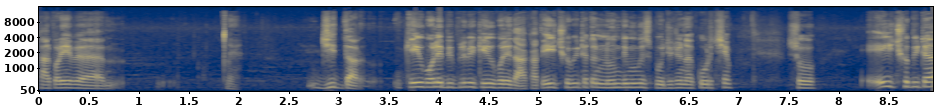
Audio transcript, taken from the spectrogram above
তারপরে জিদ্দার, কেউ বলে বিপ্লবী, কেউ বলে ডাকাত। এই ছবিটা তো নন্দী মুভিজ প্রযোজনা করছে। সো এই ছবিটা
